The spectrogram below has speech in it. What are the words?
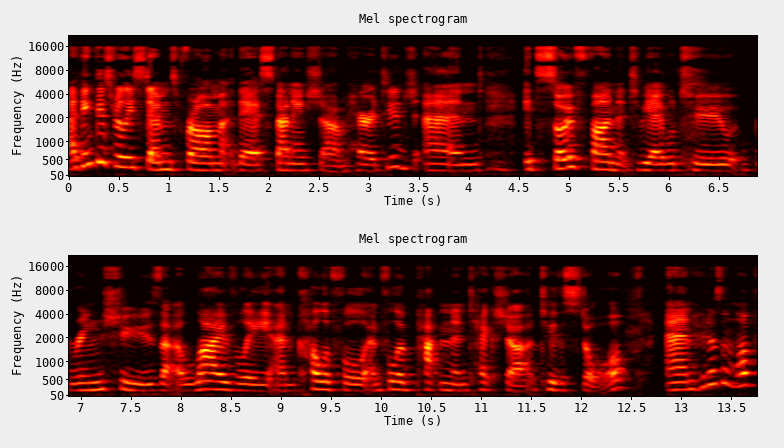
I think this really stems from their Spanish um, heritage and it's so fun to be able to bring shoes that are lively and colorful and full of pattern and texture to the store. And who doesn't love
